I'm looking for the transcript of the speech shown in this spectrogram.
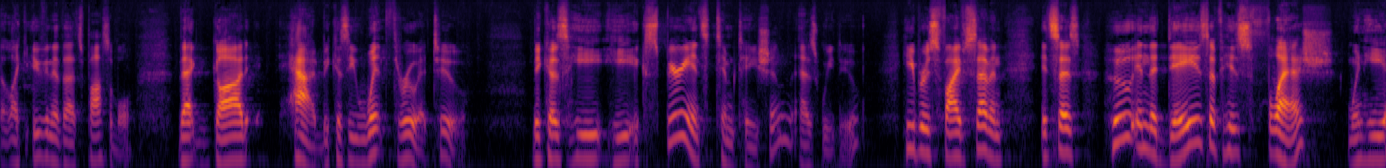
like even if that's possible, that God had because he went through it too. Because he, he experienced temptation, as we do Hebrews 5 7, it says, Who in the days of his flesh, when he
